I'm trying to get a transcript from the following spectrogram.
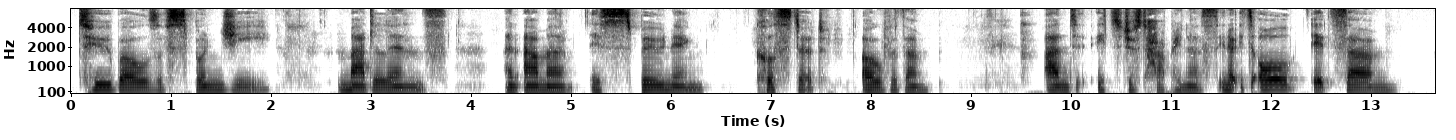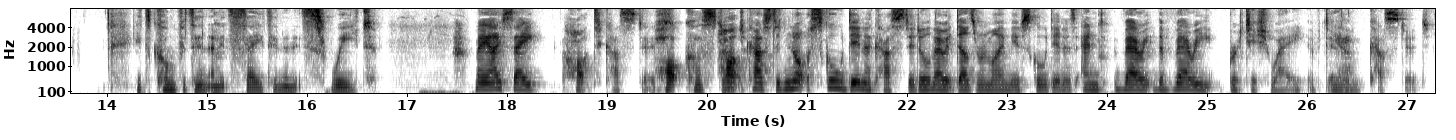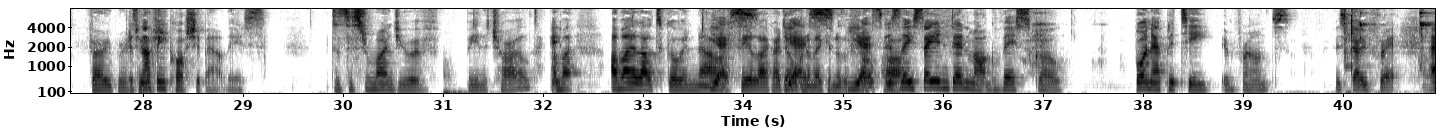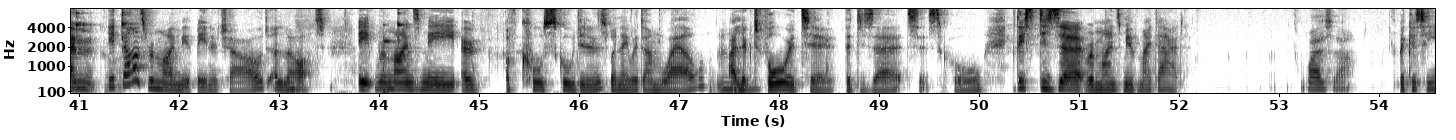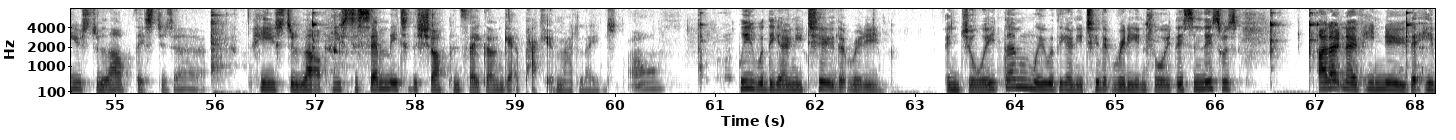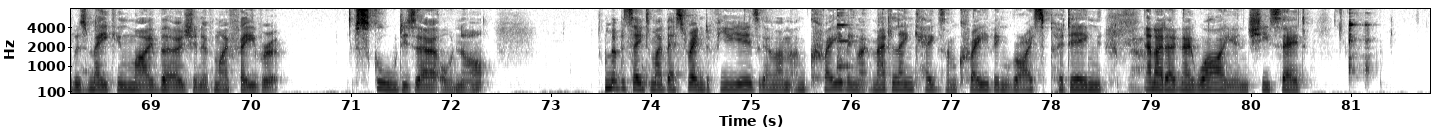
two bowls of spongy madeleines, and Amma is spooning custard over them. And it's just happiness. You know, it's all it's um it's comforting and it's sating and it's sweet. May I say hot custard? Hot custard. hot custard, not school dinner custard, although it does remind me of school dinners, and very the very British way of doing Yeah. custard. Very British. There's nothing posh about this. Does this remind you of being a child? Am I am I allowed to go in now? I feel like I don't want to make another Yes, faux pas. as they say in Denmark, vesco. Bon appetit in France. Let's go for it. Oh Um, it does remind me of being a child a lot. it reminds me of, of course, school dinners when they were done well. Mm-hmm. I looked forward to the desserts at school. This dessert reminds me of my dad. Why is that? because he used to love this dessert. He used to love, he used to send me to the shop and say, go and get a packet of Madeleines. Oh. We were the only two that really enjoyed them. We were the only two that really enjoyed this. And this was, I don't know if he knew that he was making my version of my favourite school dessert or not. I remember saying to my best friend a few years ago, I'm, I'm craving like Madeleine cakes, I'm craving rice pudding, and I don't know why. And she said,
